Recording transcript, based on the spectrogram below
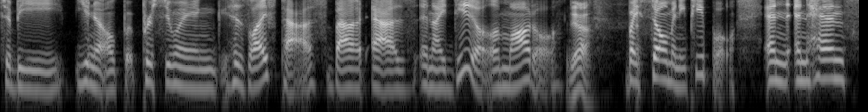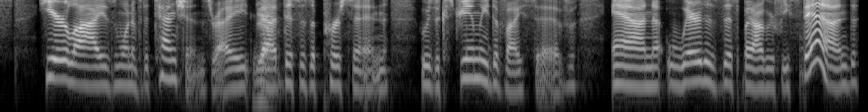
to be, you know, p- pursuing his life path, but as an ideal, a model yeah. by so many people. And and hence here lies one of the tensions, right? Yeah. That this is a person who is extremely divisive. And where does this biography stand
